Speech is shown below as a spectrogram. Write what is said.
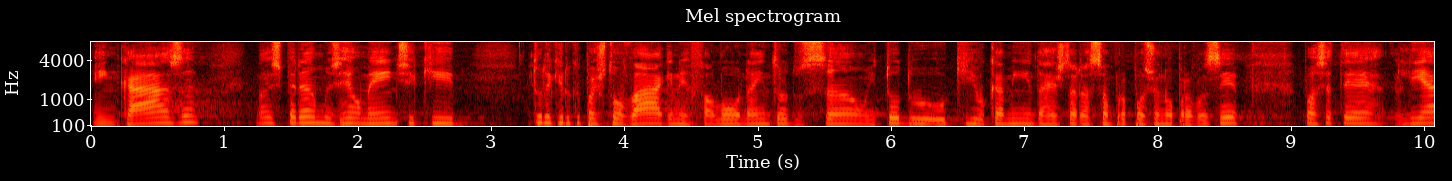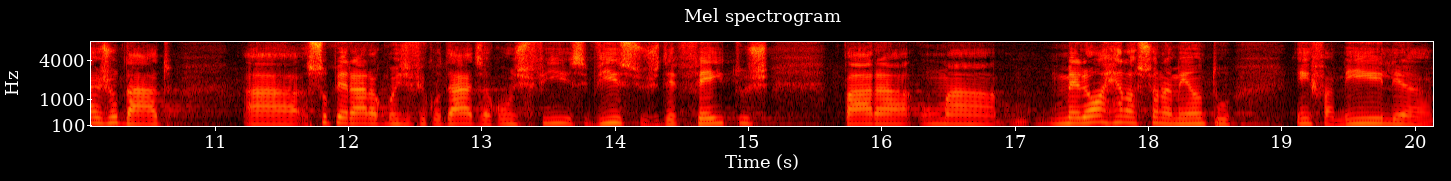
em casa. Nós esperamos realmente que tudo aquilo que o pastor Wagner falou na introdução e todo o que o caminho da restauração proporcionou para você possa ter lhe ajudado a superar algumas dificuldades, alguns vícios, defeitos para um melhor relacionamento em família,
